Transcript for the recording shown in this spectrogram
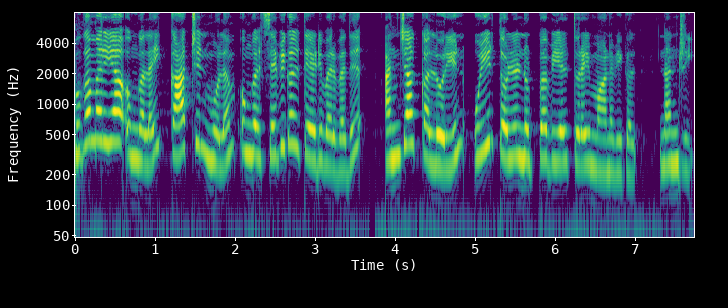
முகமறியா உங்களை காற்றின் மூலம் உங்கள் செவிகள் தேடி வருவது அஞ்சாக் கல்லூரியின் உயிர் தொழில்நுட்பவியல் துறை மாணவிகள். நன்றி.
